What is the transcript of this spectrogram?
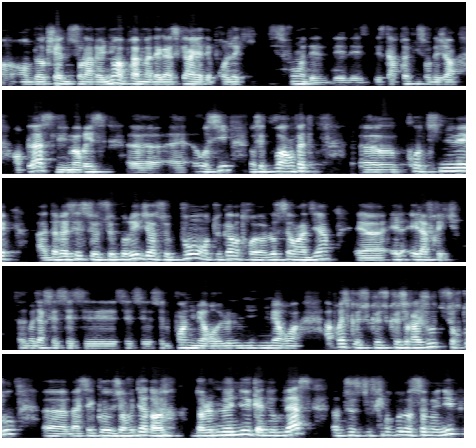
en, blockchain sur la Réunion. Après, Madagascar, il y a des projets qui, se font, des, des, startups qui sont déjà en place, l'île Maurice euh, aussi. Donc, c'est de pouvoir en fait euh, continuer à dresser ce, ce bridge, hein, ce pont en tout cas entre l'océan Indien et, euh, et, l'Afrique. Ça veut dire que c'est le point numéro, le numéro un. Après, ce que, ce que, ce que je rajoute surtout, euh, bah, c'est que j'ai envie de dire dans, dans le menu qu'a Douglas, dans tout, ce qu'il propose dans son menu,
